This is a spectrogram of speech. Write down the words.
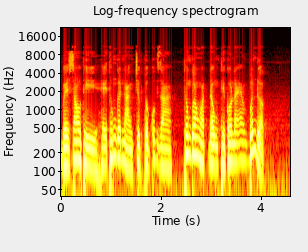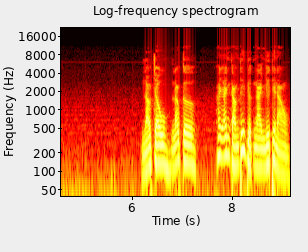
về sau thì hệ thống ngân hàng trực thuộc quốc gia thông qua hoạt động thì có lẽ vẫn được. Lão Châu, Lão Cơ, hai anh cảm thấy việc này như thế nào?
